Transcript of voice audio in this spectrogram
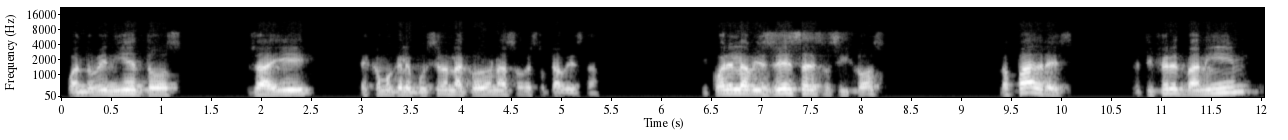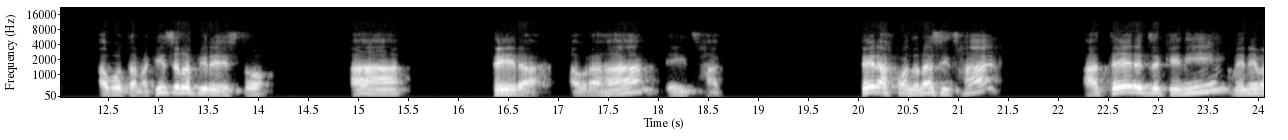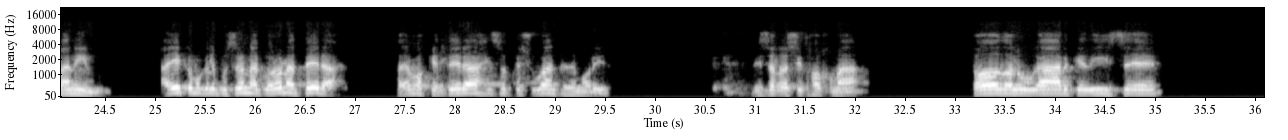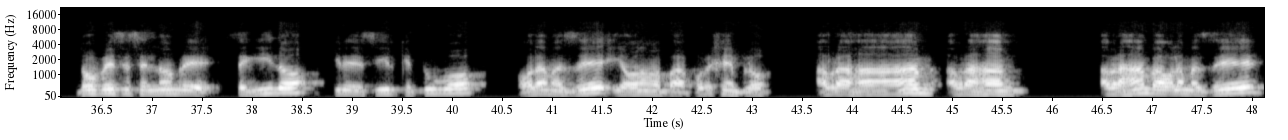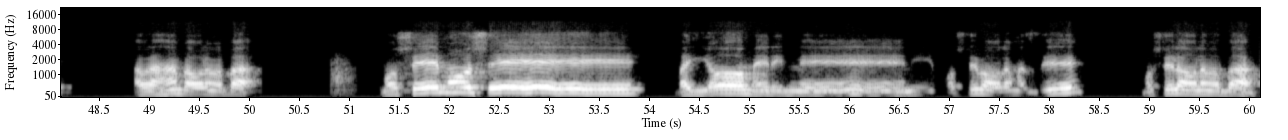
Cuando ve nietos, ya ahí es como que le pusieron la corona sobre su cabeza. ¿Y cuál es la belleza de sus hijos? Los padres. Tiferet Banim Abotam. ¿A quién se refiere esto? A Tera, Abraham e Isaac. Tera, cuando nace Isaac, Ateret Zekenim Benebanim. Ahí es como que le pusieron la corona a Tera. Sabemos que Tera hizo Teshuvah antes de morir. Dice el Rashid Hochma, todo lugar que dice dos veces el nombre seguido quiere decir que tuvo Olam Azeh y Olam Abba. Por ejemplo, Abraham, Abraham, Abraham va Olam Azeh, Abraham va Olam Abba. Bayomer Inneni, Moshe Baolam Azde, Moshe la Olam Abba.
